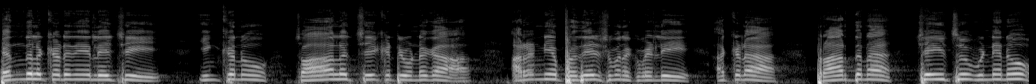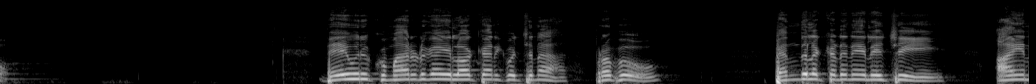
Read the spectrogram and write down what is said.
పెందల కడనే లేచి ఇంకను చాలా చీకటి ఉండగా అరణ్య ప్రదేశమునకు వెళ్ళి అక్కడ ప్రార్థన చేయిచూ ఉండెను. దేవుని కుమారుడుగా ఈ లోకానికి వచ్చిన ప్రభు పెందల కడనే లేచి ఆయన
